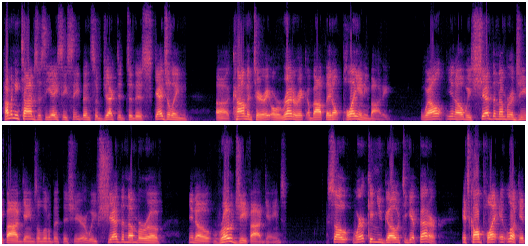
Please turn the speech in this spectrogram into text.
How many times has the ACC been subjected to this scheduling uh, commentary or rhetoric about they don't play anybody. Well, you know, we shed the number of G5 games a little bit this year. We've shed the number of, you know, road G5 games. So where can you go to get better? It's called play. Look, it,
